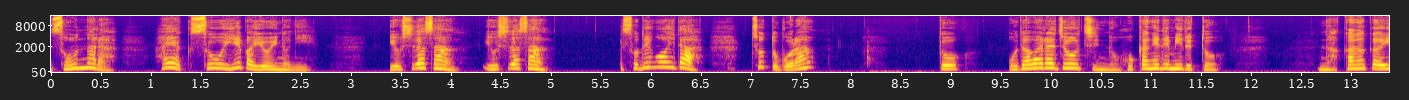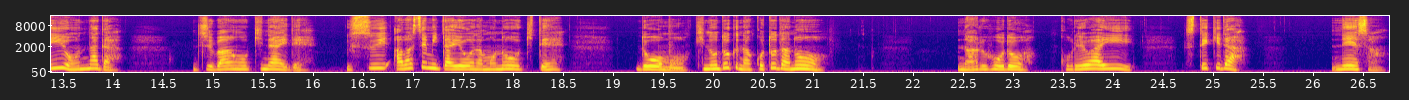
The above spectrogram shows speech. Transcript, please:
そんなら早くそう言えばよいのに。吉田さん、吉田さん。袖声だ。ちょっとごらん。と、小田原提灯のほかげで見ると、なかなかいい女だ。襦袢を着ないで、薄い合わせみたようなものを着て、どうも気の毒なことだのう。なるほど、これはいい。素敵だ。姉さん、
